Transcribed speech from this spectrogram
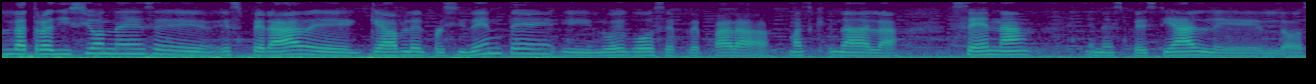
La tradición es eh, esperar eh, que hable el presidente y luego se prepara más que nada la cena, en especial eh, los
